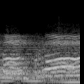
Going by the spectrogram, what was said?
Sant'Ambrogio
